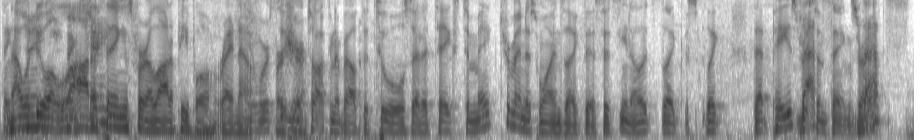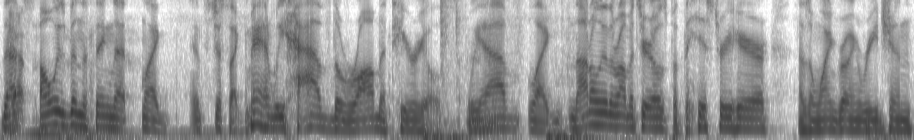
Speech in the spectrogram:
Things that would do a change. lot of things for a lot of people right now. And we're sitting sure. here talking about the tools that it takes to make tremendous wines like this. It's you know, it's like like that pays for some things, right? That's that's always been the thing that like it's just like man, we have the raw materials. We Mm-hmm. have like not only the raw materials but the history here as a wine growing region.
